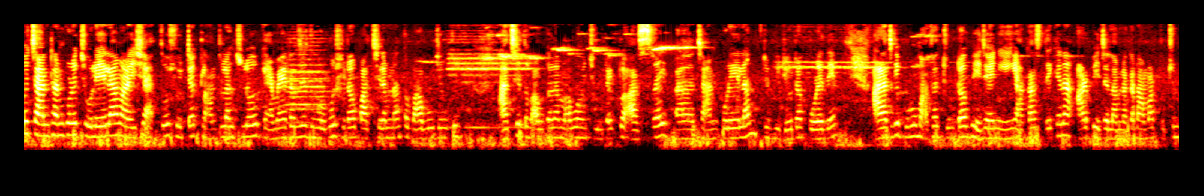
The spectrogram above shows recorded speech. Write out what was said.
তো চান টান করে চলে এলাম আর এসে এত শরীরটা ক্লান্ত লাগছিল ক্যামেরাটা যে ধরবো সেটাও পাচ্ছিলাম না। তো বাবু যেহেতু আছে, তো বাবু গেলাম বাবু, আমি চুলটা একটু আশ্রয় চান করে এলাম। তুই ভিডিওটা করে দে। আর আজকে পুরো মাথার চুলটাও ভেজায়নি, এই আকাশ দেখে না আর ভেজালাম না, কারণ আমার প্রচণ্ড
